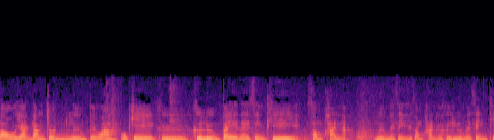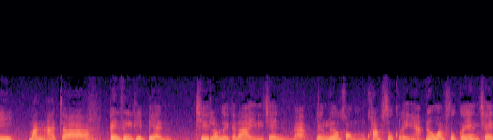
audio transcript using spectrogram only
เราอยากดังจนลืมไปว่า โอเคคือคือลืมไปในสิ่งที่สำคัญอะลืมในสิ่งที่สำคัญก็คือลืมในสิ่งที่มันอาจจะเป็นสิ่งที่เปลี่ยน ชีวิตเราเลยก็ได้ อย่างเช่น แบบอย่างเรื่องของความสุขอะไรเงี้ยเรื่องความสุขก็อย่างเช่น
